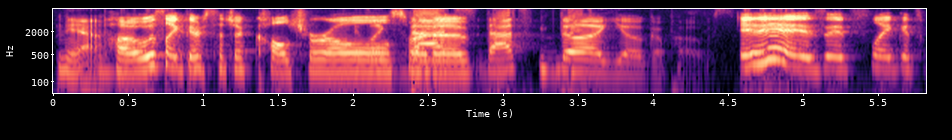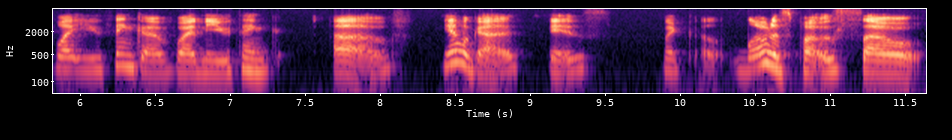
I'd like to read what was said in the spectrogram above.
yeah pose. Like there's such a cultural like, sort that's, of that's the yoga pose. It is. It's like it's what you think of when you think of yoga is like a lotus pose. So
